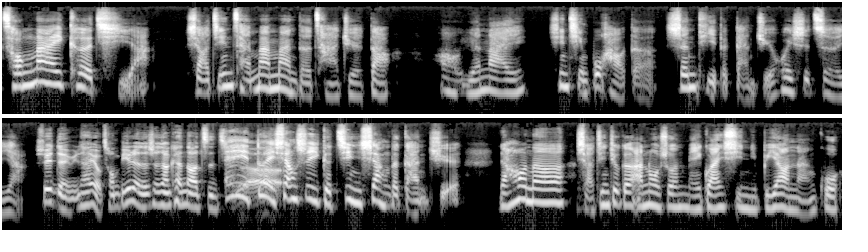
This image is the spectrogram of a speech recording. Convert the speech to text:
从那一刻起啊，小金才慢慢的察觉到，哦，原来。心情不好的身体的感觉会是这样，所以等于他有从别人的身上看到自己。哎，对，像是一个镜像的感觉。然后呢，小金就跟阿诺说：“没关系，你不要难过，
